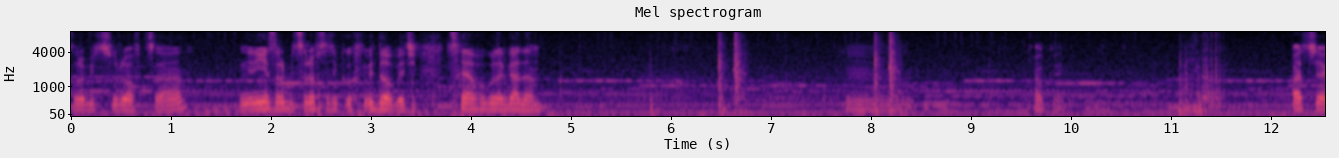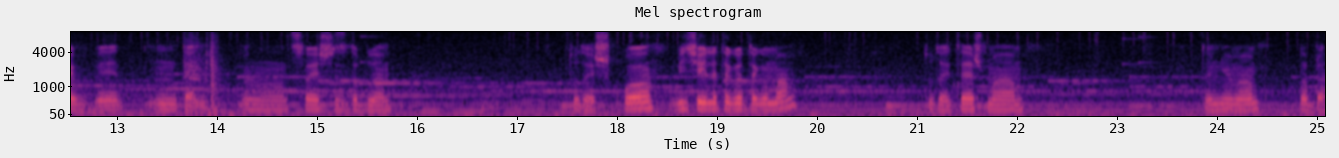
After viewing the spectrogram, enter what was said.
zrobić surowce. Nie, nie zrobić surowce, tylko wydobyć. Co ja w ogóle gadam. Mm. Okej. Patrzcie jak y, mm, ten. y, co jeszcze zdobyłem. Tutaj szkło. Widzicie ile tego tego mam? Tutaj też mam. Tu nie mam. Dobra,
